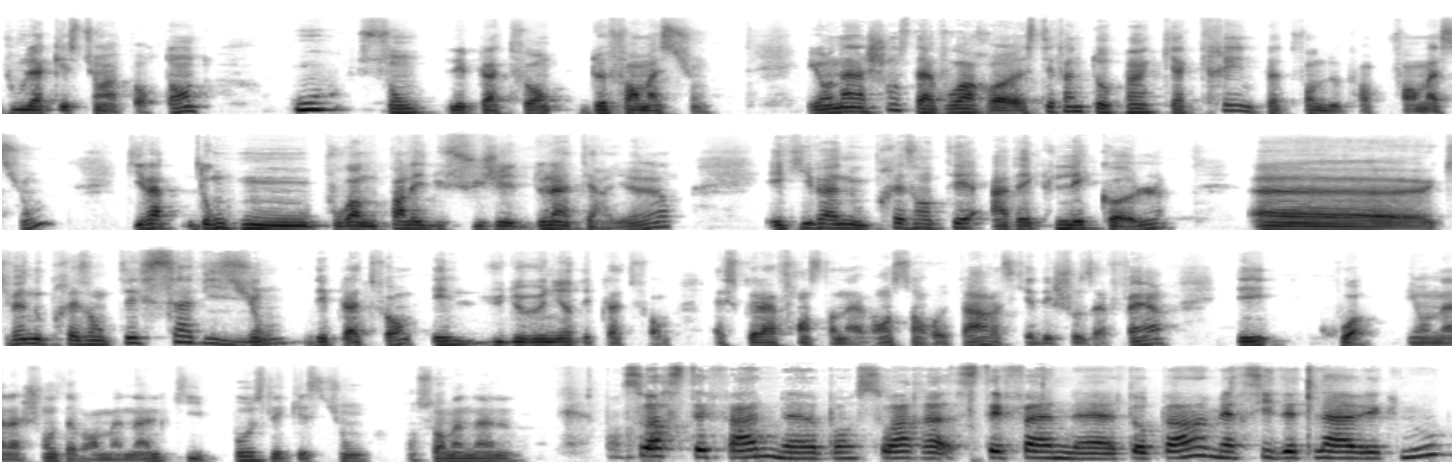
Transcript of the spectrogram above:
D'où la question importante, où sont les plateformes de formation Et on a la chance d'avoir euh, Stéphane Topin qui a créé une plateforme de formation, qui va donc pouvoir nous parler du sujet de l'intérieur et qui va nous présenter avec l'école euh, qui va nous présenter sa vision des plateformes et du devenir des plateformes. Est-ce que la France est en avance, en retard? Est-ce qu'il y a des choses à faire? Et quoi? Et on a la chance d'avoir Manal qui pose les questions. Bonsoir Manal. Bonsoir Stéphane. Euh, bonsoir Stéphane Topin. Merci d'être là avec nous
